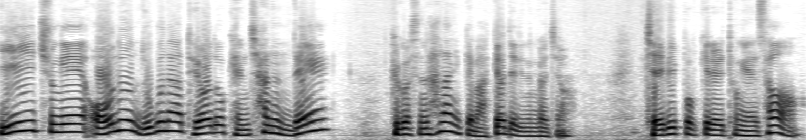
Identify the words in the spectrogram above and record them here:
이 중에 어느 누구나 되어도 괜찮은데 그것은 하나님께 맡겨드리는 거죠. 제비 뽑기를 통해서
